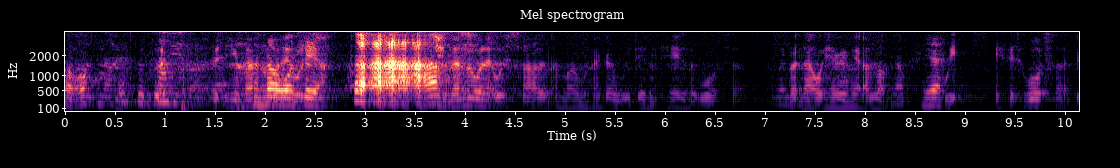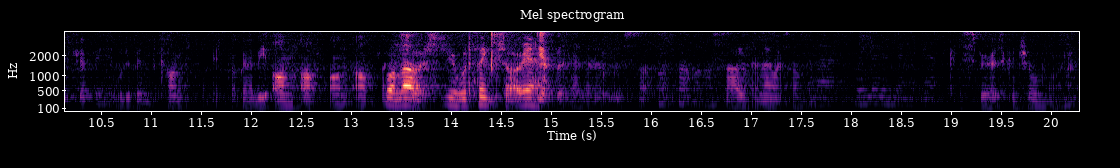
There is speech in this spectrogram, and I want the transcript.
Oh, But you remember no one's was, here. Do you remember when it was silent a moment ago? We didn't hear the water, but now we're hearing it a lot now. Yeah. We, if it's water, if it's dripping, it would have been constant. It's not going to be on, off, on, off. Like Well, a no, you would think so, yeah. Yeah, but then it was si- silent and now it's on. Can spirits control minds?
